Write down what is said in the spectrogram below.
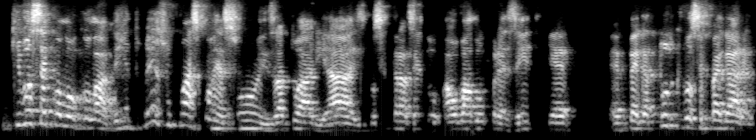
o que você colocou lá dentro, mesmo com as correções atuariais, você trazendo ao valor presente, que é, é pega tudo que você pegar,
